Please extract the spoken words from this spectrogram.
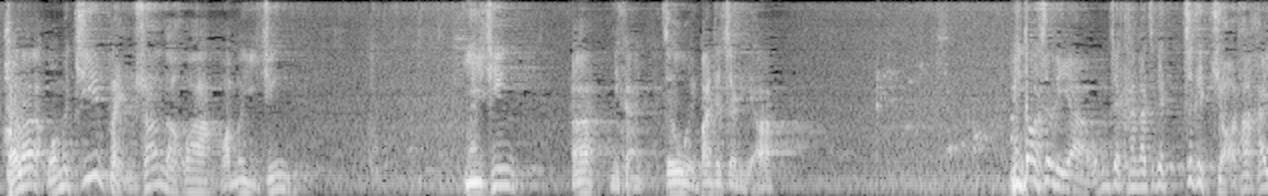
好了，我们基本上的话，我们已经已经啊，你看这个尾巴在这里啊，一到这里啊，我们再看看这个这个脚，它还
